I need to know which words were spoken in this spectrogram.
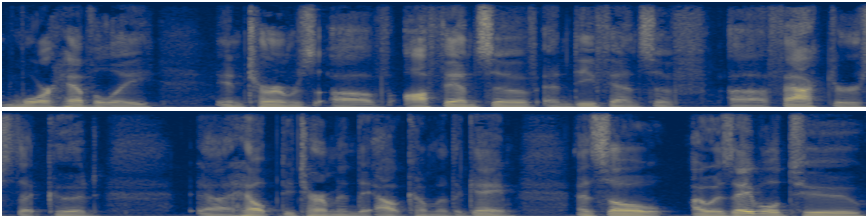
more heavily in terms of offensive and defensive uh, factors that could uh, help determine the outcome of the game. And so I was able to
